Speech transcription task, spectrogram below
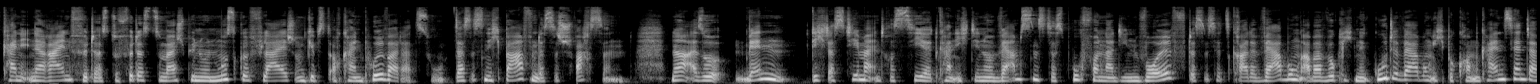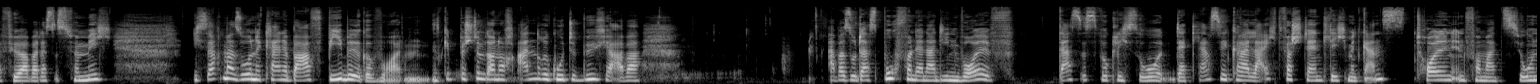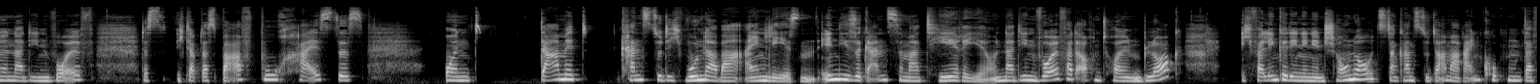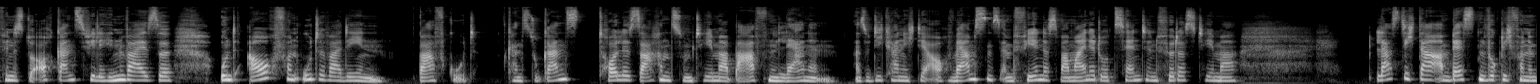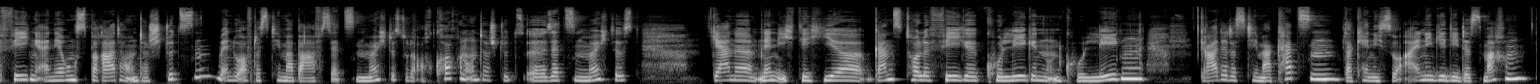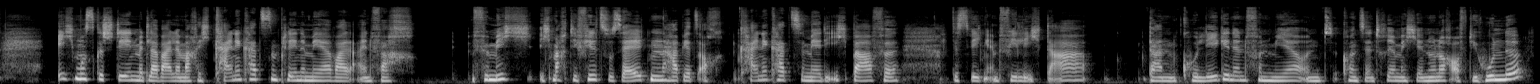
keine Innereien fütterst. Du fütterst zum Beispiel nur ein Muskelfleisch und gibst auch kein Pulver dazu. Das ist nicht Barfen, das ist Schwachsinn. Ne? Also wenn dich das Thema interessiert, kann ich dir nur wärmstens das Buch von Nadine Wolf, das ist jetzt gerade Werbung, aber wirklich eine gute Werbung. Ich bekomme keinen Cent dafür, aber das ist für mich ich sag mal so eine kleine Barf-Bibel geworden. Es gibt bestimmt auch noch andere gute Bücher, aber, aber so das Buch von der Nadine Wolf, das ist wirklich so der Klassiker, leicht verständlich mit ganz tollen Informationen. Nadine Wolf, das, ich glaube, das BAF-Buch heißt es. Und damit kannst du dich wunderbar einlesen in diese ganze Materie. Und Nadine Wolf hat auch einen tollen Blog. Ich verlinke den in den Show Notes, dann kannst du da mal reingucken. Da findest du auch ganz viele Hinweise und auch von Ute Waden, Barfgut, kannst du ganz tolle Sachen zum Thema Barfen lernen. Also die kann ich dir auch wärmstens empfehlen. Das war meine Dozentin für das Thema. Lass dich da am besten wirklich von einem fähigen Ernährungsberater unterstützen, wenn du auf das Thema BAF setzen möchtest oder auch Kochen unterstützen äh, setzen möchtest. Gerne nenne ich dir hier ganz tolle, fähige Kolleginnen und Kollegen. Gerade das Thema Katzen, da kenne ich so einige, die das machen. Ich muss gestehen, mittlerweile mache ich keine Katzenpläne mehr, weil einfach für mich, ich mache die viel zu selten, habe jetzt auch keine Katze mehr, die ich barfe. Deswegen empfehle ich da dann Kolleginnen von mir und konzentriere mich hier nur noch auf die Hunde.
